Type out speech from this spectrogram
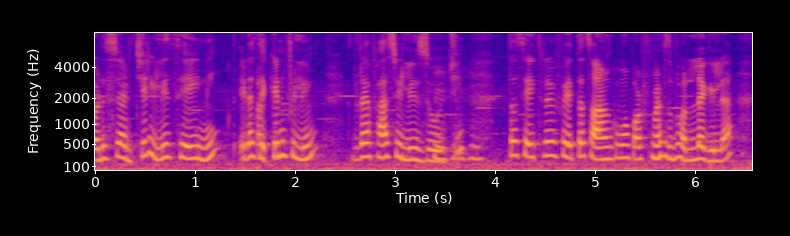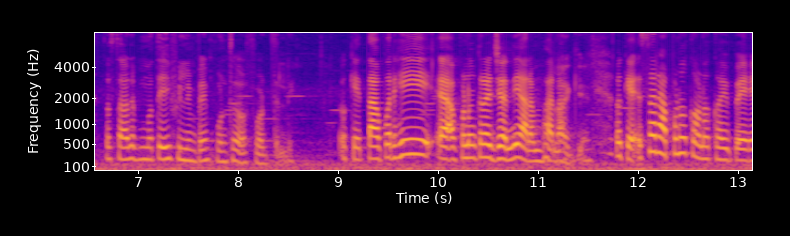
କରିସାରିଛି ରିଲିଜ୍ ହେଇନି ଏଇଟା ସେକେଣ୍ଡ ଫିଲ୍ମ ଯେଉଁଟା ଫାର୍ଷ୍ଟ ରିଲିଜ୍ ହେଉଛି ତ ସେଇଥିରେ ହୁଏତ ସାରଙ୍କୁ ମୋ ପରଫର୍ମାନ୍ସ ଭଲ ଲାଗିଲା ତ ସାର୍ ମୋତେ ଏଇ ଫିଲ୍ମ ପାଇଁ ପୁଣି ଥରେ ଅଫର୍ ଦେଲେ ओके तापर ही आपणकर जर्नी आरंभ है ओके सर आप कौन कहे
